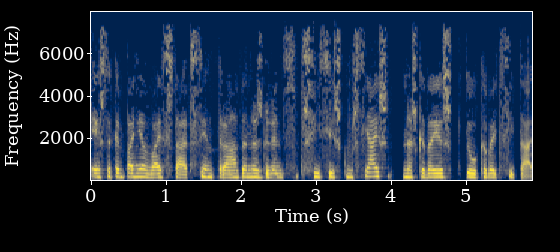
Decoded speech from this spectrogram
esta campanha vai estar centrada nas grandes superfícies comerciais, nas cadeias que eu acabei de citar.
